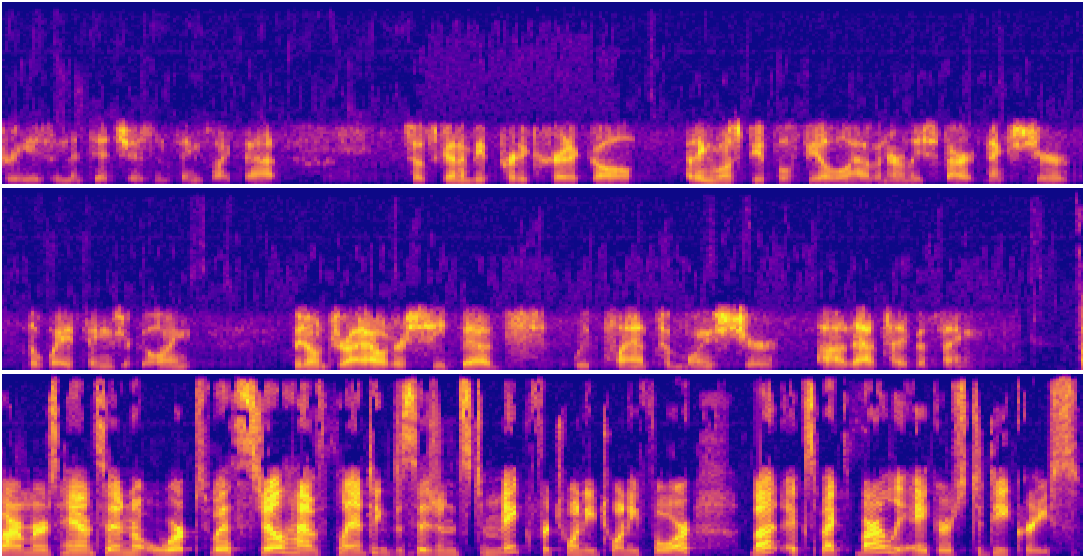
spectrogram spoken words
trees and the ditches and things like that. So it's going to be pretty critical. I think most people feel we'll have an early start next year, the way things are going. We don't dry out our seed beds. We plant to moisture, uh, that type of thing. Farmers Hanson works with still have planting decisions to make for 2024, but expects barley acres to decrease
